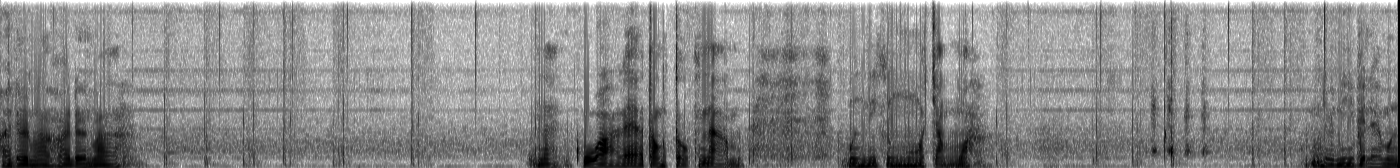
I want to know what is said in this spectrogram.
ค่อยเดินมาค่อยเดินมาน่ะกูว่าแล้วต้องตกน้ำมึงนี่ก็โง่จังวะ อยู่นี่ไปแล้วมึง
